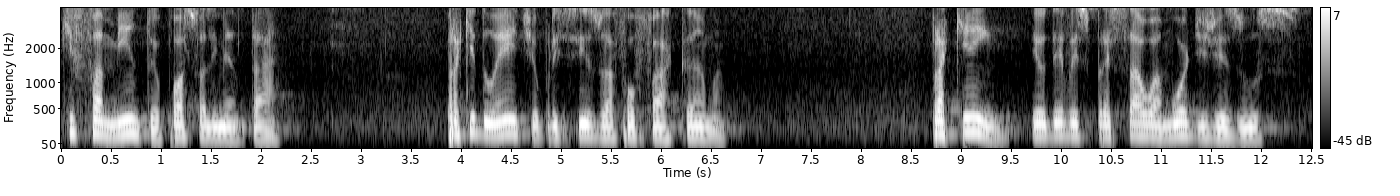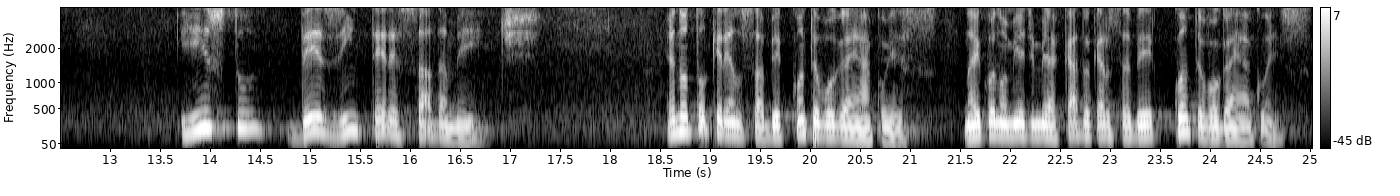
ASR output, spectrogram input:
Que faminto eu posso alimentar? Para que doente eu preciso afofar a cama? Para quem eu devo expressar o amor de Jesus? E isto desinteressadamente. Eu não estou querendo saber quanto eu vou ganhar com isso. Na economia de mercado, eu quero saber quanto eu vou ganhar com isso.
